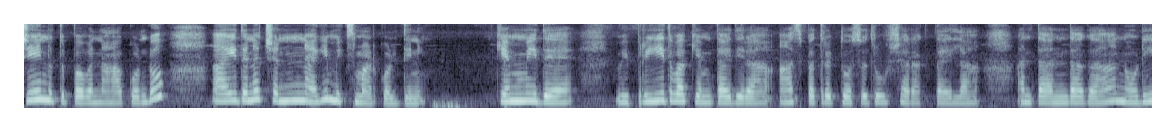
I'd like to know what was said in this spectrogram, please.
ಜೇನುತುಪ್ಪವನ್ನು ಹಾಕ್ಕೊಂಡು ಇದನ್ನು ಚೆನ್ನಾಗಿ ಮಿಕ್ಸ್ ಮಾಡ್ಕೊಳ್ತೀನಿ. ಕೆಮ್ಮಿದೆ, ವಿಪರೀತವಾಗಿ ಕೆಮ್ತಾ ಇದ್ದೀರಾ, ಆಸ್ಪತ್ರೆಗೆ ತೋರಿಸಿದ್ರು ಹುಷಾರಾಗ್ತಾ ಇಲ್ಲ ಅಂತ ಅಂದಾಗ ನೋಡಿ,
